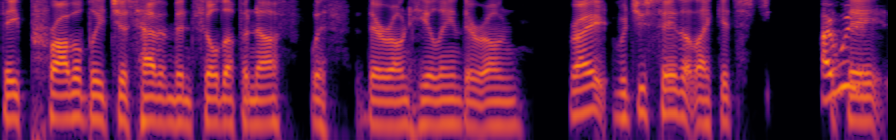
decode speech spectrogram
they probably just haven't been filled up enough with their own healing, their own right? Would you say that like it's I would.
